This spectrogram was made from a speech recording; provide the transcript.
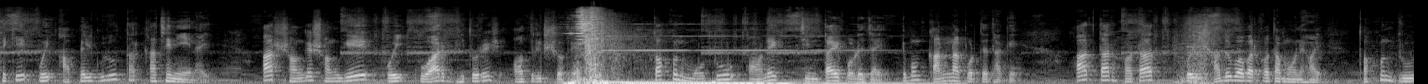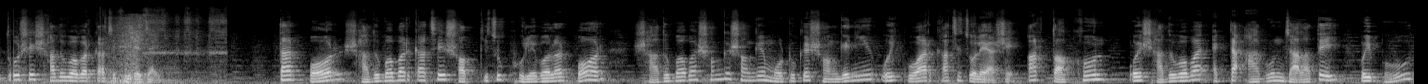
থেকে ওই আপেলগুলো তার কাছে নিয়ে নেয়। আর সঙ্গে সঙ্গে ওই কুয়ার ভিতরে অদৃশ্য হয়ে যায়। তখন মোটু অনেক চিন্তায় পড়ে যায় এবং কান্না করতে থাকে। আর তার হঠাৎ ওই সাধু বাবার কথা মনে হয়। তখন দ্রুত সে সাধু বাবার কাছে ফিরে যায়। তারপর সাধু বাবার কাছে সব কিছু খুলে বলার পর সাধু বাবার সঙ্গে সঙ্গে মোটুকে সঙ্গে নিয়ে ওই কুয়ার কাছে চলে আসে। আর তখন ওই সাধু বাবা একটা আগুন জ্বালাতেই ওই ভূত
